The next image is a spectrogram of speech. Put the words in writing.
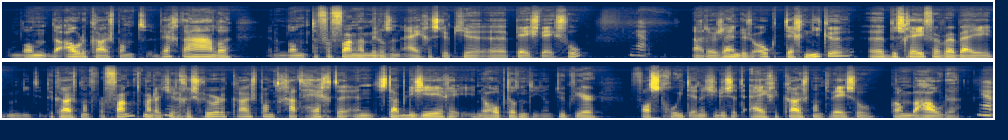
om dan de oude kruisband weg te halen en om dan te vervangen middels een eigen stukje eh peesweefsel. Ja. Nou, er zijn dus ook technieken eh, beschreven waarbij je niet de kruisband vervangt, maar dat je Ja. de gescheurde kruisband gaat hechten en stabiliseren in de hoop dat die dan natuurlijk weer vastgroeit en dat je dus het eigen kruisbandweefsel kan behouden. Ja.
